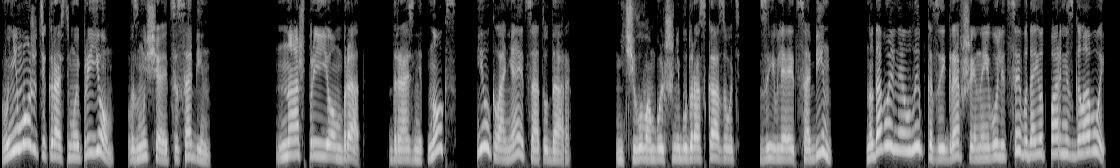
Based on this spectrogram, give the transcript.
Вы не можете красть мой прием!» — возмущается Сабин. «Наш прием, брат!» — дразнит Нокс и уклоняется от удара. «Ничего вам больше не буду рассказывать», — заявляет Сабин, но довольная улыбка, заигравшая на его лице, выдает парня с головой.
